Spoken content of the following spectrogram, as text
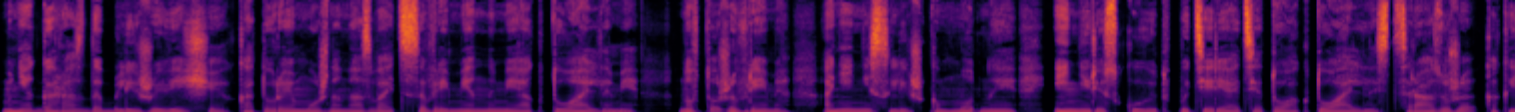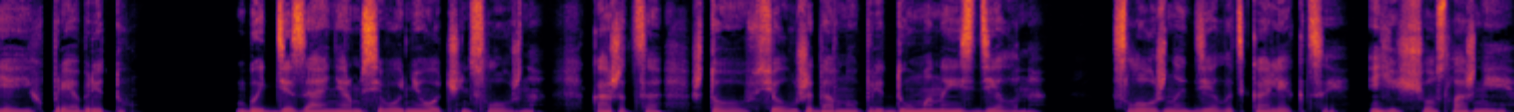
мне гораздо ближе вещи, которые можно назвать современными и актуальными, но в то же время они не слишком модные и не рискуют потерять эту актуальность сразу же, как я их приобрету. Быть дизайнером сегодня очень сложно. Кажется, что все уже давно придумано и сделано. Сложно делать коллекции. Еще сложнее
